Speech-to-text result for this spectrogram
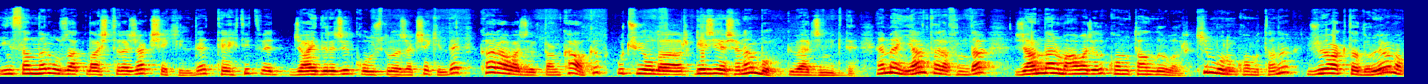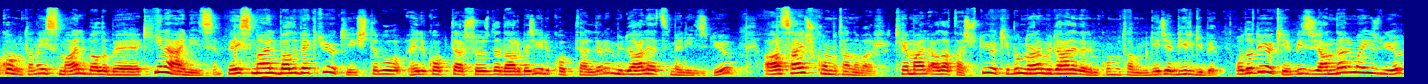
insanları uzaklaştıracak şekilde tehdit ve caydırıcılık oluşturacak şekilde kara havacılıktan kalkıp uçuyorlar. Gece yaşanan bu güvercinlikte. Hemen yan tarafında jandarma havacılık komutanlığı var. Kim bunun komutanı? JÖAK'ta duruyor ama komutanı İsmail Balıbek. Yine aynı isim. Ve İsmail Balıbek diyor ki işte bu helikopter sözde darbeci helikopterlere müdahale etmeliyiz diyor. Asayiş komutanı var. Kemal Alataş diyor ki bunlara müdahale edelim komutanım gece bir gibi. O da diyor ki biz jandarmayız diyor.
